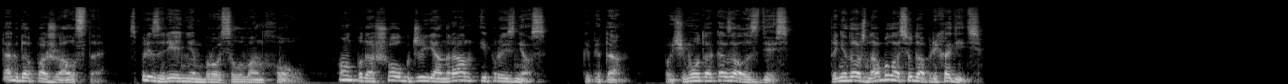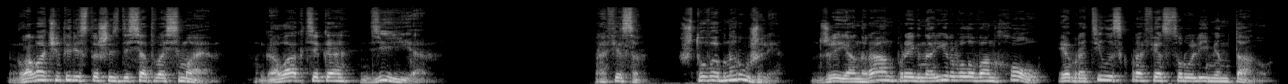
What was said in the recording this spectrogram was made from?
тогда пожалуйста», – с презрением бросил Ван Хоу. Он подошел к Джи Ян Ран и произнес. «Капитан, почему ты оказалась здесь? Ты не должна была сюда приходить». Глава 468. Галактика Дия. «Профессор, что вы обнаружили?» Джи Ян Ран проигнорировала Ван Хоу и обратилась к профессору Ли Ментану.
